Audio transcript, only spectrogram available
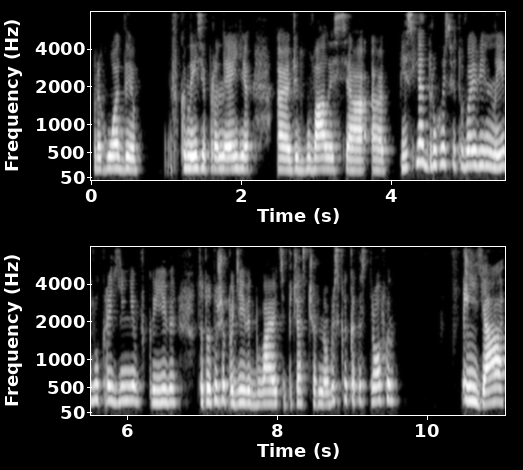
пригоди в книзі про неї відбувалися після Другої світової війни в Україні, в Києві, то тут уже події відбуваються під час Чорнобильської катастрофи. І я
